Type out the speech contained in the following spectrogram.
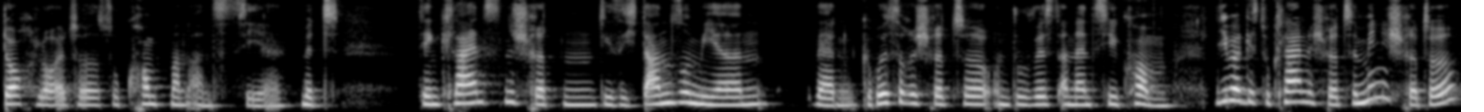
doch Leute, so kommt man ans Ziel. Mit den kleinsten Schritten, die sich dann summieren, werden größere Schritte und du wirst an dein Ziel kommen. Lieber gehst du kleine Schritte, Minischritte,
